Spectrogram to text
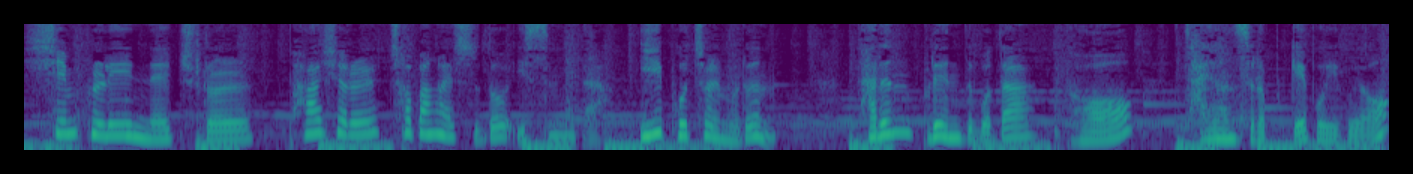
심플리 내추럴 파셜을 처방할 수도 있습니다. 이 보철물은 다른 브랜드보다 더 자연스럽게 보이고요.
